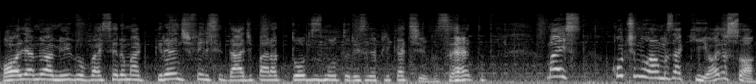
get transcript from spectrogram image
olha meu amigo, vai ser uma grande felicidade para todos os motoristas de aplicativo, certo? Mas continuamos aqui, olha só.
